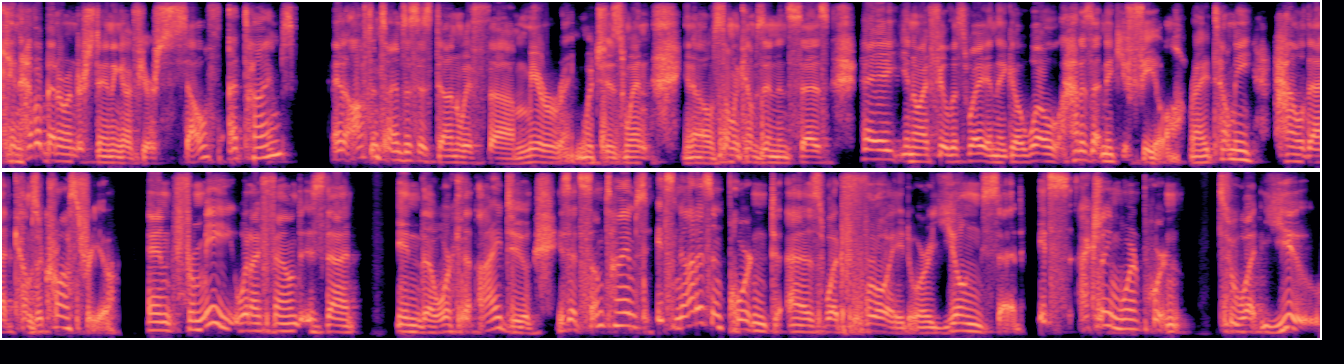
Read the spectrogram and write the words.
can have a better understanding of yourself at times and oftentimes this is done with uh, mirroring, which is when, you know, someone comes in and says, Hey, you know, I feel this way. And they go, Well, how does that make you feel? Right? Tell me how that comes across for you. And for me, what I found is that in the work that I do is that sometimes it's not as important as what Freud or Jung said. It's actually more important to what you,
